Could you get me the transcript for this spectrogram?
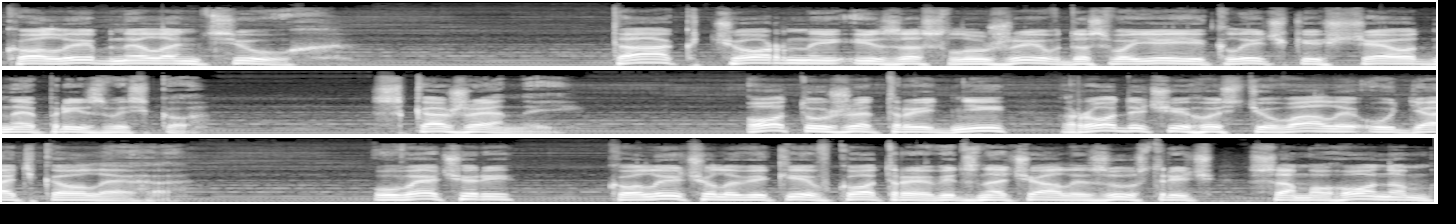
коли б не ланцюг. Так чорний і заслужив до своєї клички ще одне прізвисько Скажений. От уже три дні родичі гостювали у дядька Олега. Увечері, коли чоловіки вкотре відзначали зустріч самогоном,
